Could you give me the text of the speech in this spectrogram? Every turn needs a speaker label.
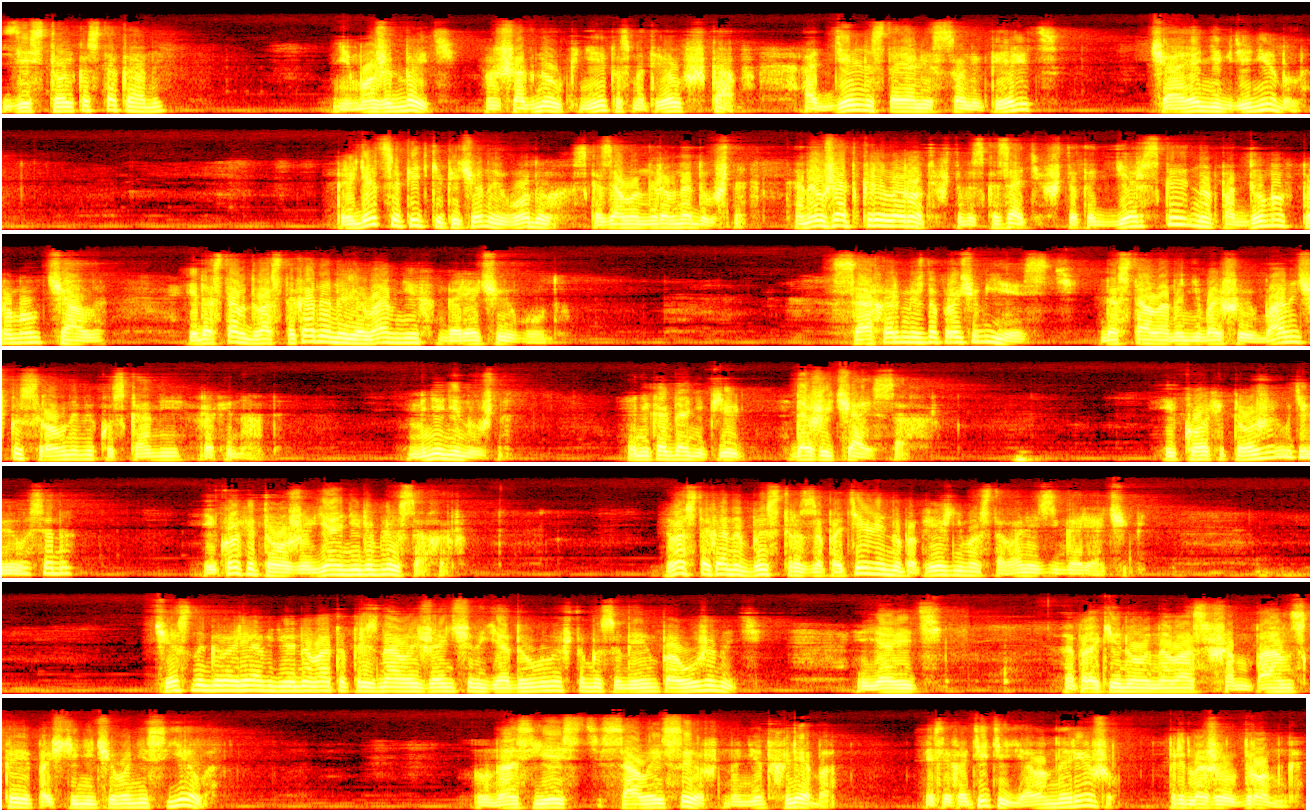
Speaker 1: Здесь только стаканы». «Не может быть!» Он шагнул к ней, посмотрел в шкаф. Отдельно стояли соль и перец, чая нигде не было. «Придется пить кипяченую воду», — сказал он равнодушно. Она уже открыла рот, чтобы сказать что-то дерзкое, но, подумав, промолчала и, достав два стакана, налила в них горячую воду. Сахар, между прочим, есть. Достала она небольшую баночку с ровными кусками рафинада. Мне не нужно. Я никогда не пью даже чай с сахаром. И кофе тоже, удивилась она. И кофе тоже. Я не люблю сахар. Два стакана быстро запотели, но по-прежнему оставались горячими. Честно говоря, в невиновато призналась женщина, я думала, что мы сумеем поужинать. И я ведь опрокинула на вас шампанское и почти ничего не съела. У нас есть сало и сыр, но нет хлеба. Если хотите, я вам нарежу, предложил Дронго.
